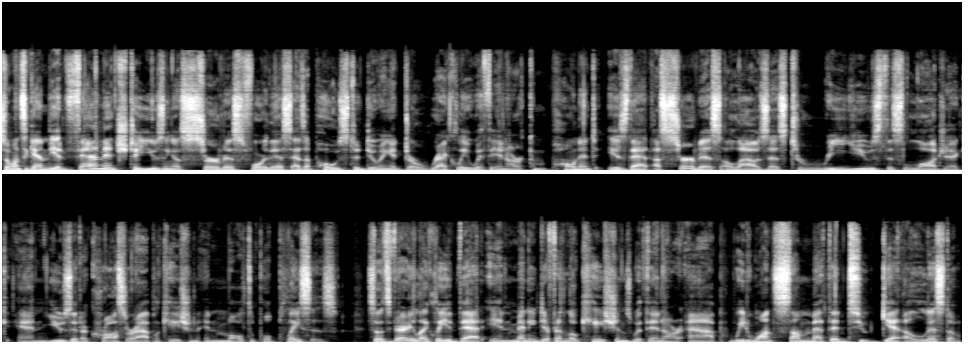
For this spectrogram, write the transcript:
So once again, the advantage to using a service for this as opposed to doing it directly within our component is that a service allows us to reuse this logic and use it across our application in multiple places. So it's very likely that in many different locations within our app, we'd want some method to get a list of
